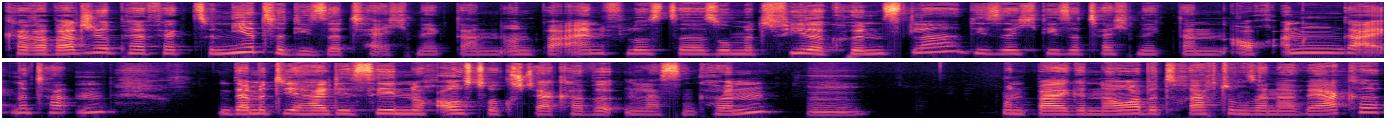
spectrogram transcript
Caravaggio perfektionierte diese Technik dann und beeinflusste somit viele Künstler, die sich diese Technik dann auch angeeignet hatten, damit die halt die Szenen noch ausdrucksstärker wirken lassen können. Mhm. Und bei genauer Betrachtung seiner Werke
